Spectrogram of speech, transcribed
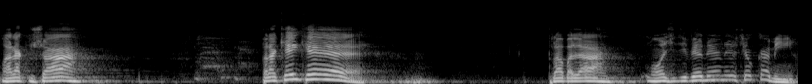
maracujá. Para quem quer trabalhar longe de veneno, esse é o caminho.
